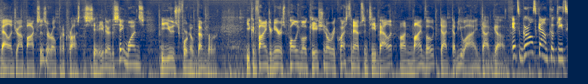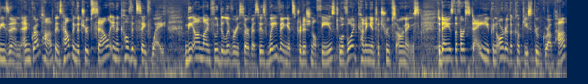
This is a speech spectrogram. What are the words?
Ballot drop boxes are open across the city. They're the same ones you used for November. You can find your nearest polling location or request an absentee ballot on myvote.wi.gov. It's Girl Scout cookie season, and Grubhub is helping the troops sell in a COVID-safe way. The online food delivery service is waiving its traditional fees to avoid cutting into troops' earnings. Today is the first day you can order the cookies through Grubhub.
